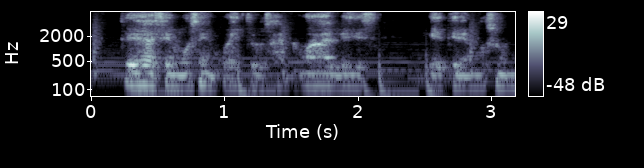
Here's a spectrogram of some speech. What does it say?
Entonces hacemos encuentros anuales, eh, tenemos un,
